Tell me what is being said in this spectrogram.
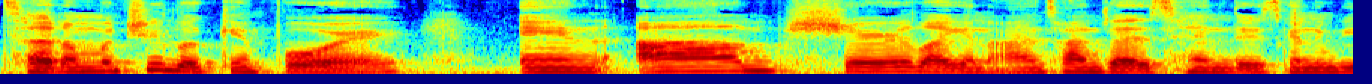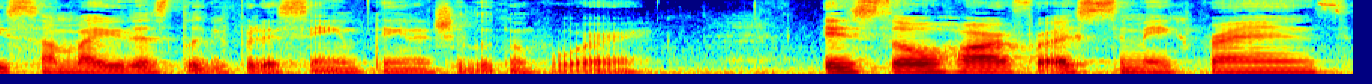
Tell them what you're looking for. And I'm sure, like, nine times out of ten, there's going to be somebody that's looking for the same thing that you're looking for. It's so hard for us to make friends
